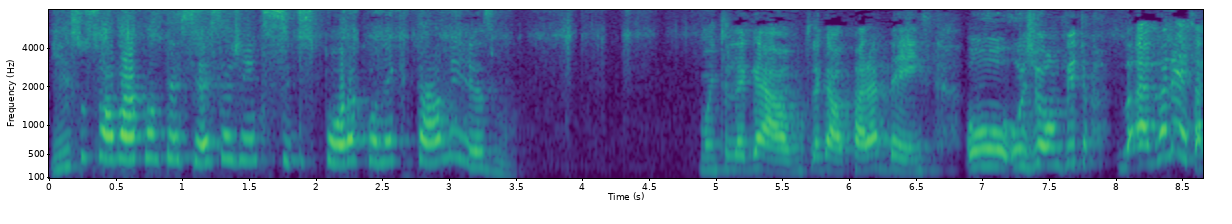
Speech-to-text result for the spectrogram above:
Isso só vai acontecer se a gente se dispor a conectar mesmo. Muito legal, muito legal, parabéns. O, o João Vitor. Vanessa,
